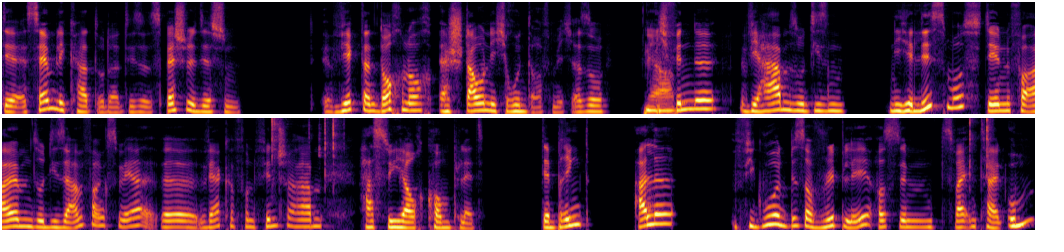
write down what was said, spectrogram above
der Assembly Cut oder diese Special Edition wirkt dann doch noch erstaunlich rund auf mich. Also Ja. ich finde, wir haben so diesen Nihilismus, den vor allem so diese Anfangswerke äh, von Fincher haben, hast du hier auch komplett. Der bringt alle Figuren bis auf Ripley aus dem zweiten Teil um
